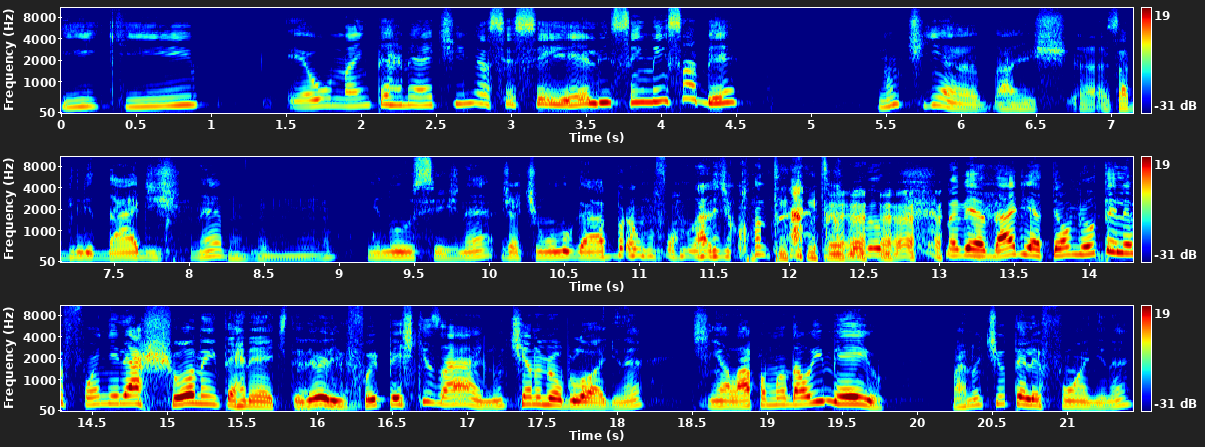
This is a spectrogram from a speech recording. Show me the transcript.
e que eu na internet acessei ele sem nem saber. Não tinha as, as habilidades, né, Uhum. Minúcias, né? Já tinha um lugar para um formulário de contato. meu- na verdade, até o meu telefone ele achou na internet, entendeu? Ele foi pesquisar, não tinha no meu blog, né? Tinha lá para mandar o e-mail, mas não tinha o telefone, né?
